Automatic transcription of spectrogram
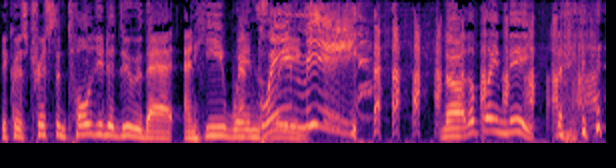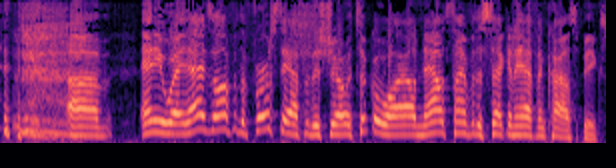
because Tristan told you to do that, and he wins. Blame leagues. me. No, don't blame me. um, anyway, that's all for the first half of the show. It took a while. Now it's time for the second half, and Kyle speaks.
